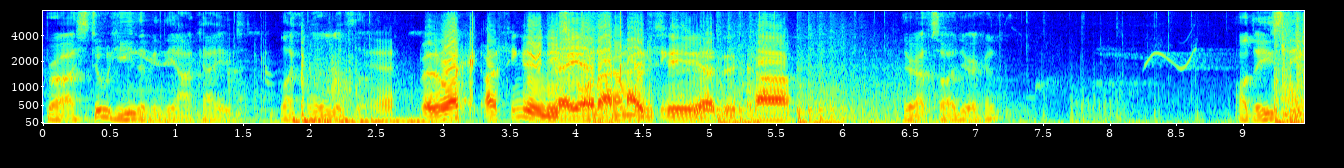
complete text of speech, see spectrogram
Bro, I still hear them in the arcade. Like all of them. Yeah. But like, I think they're in these Yeah, yeah, yeah, arcade someone's things. the car. They're outside, you reckon? Oh, these things.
